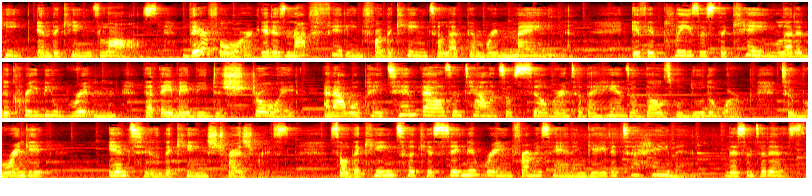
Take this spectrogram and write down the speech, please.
keep in the king's laws. Therefore, it is not fitting for the king to let them remain. If it pleases the king, let a decree be written that they may be destroyed and I will pay 10,000 talents of silver into the hands of those who do the work to bring it into the king's treasuries. So the king took his signet ring from his hand and gave it to Haman. Listen to this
